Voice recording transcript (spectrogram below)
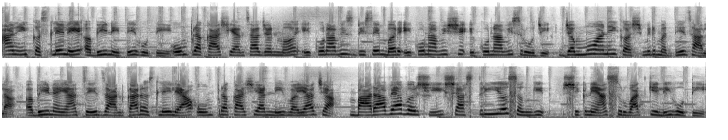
आणि कसलेले अभिनेते होते. ओम प्रकाश यांचा जन्म एकोणावीस डिसेंबर एकोणावीसशे एकोणावीस रोजी जम्मू आणि काश्मीरमध्ये झाला. अभिनयाचे जाणकार असलेल्या ओम प्रकाश यांनी वयाच्या बाराव्या वर्षी शास्त्रीय संगीत शिकण्यास सुरुवात केली होती.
